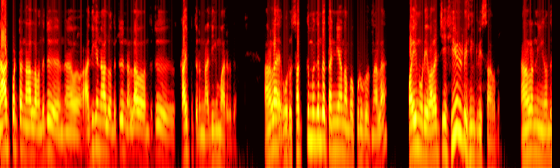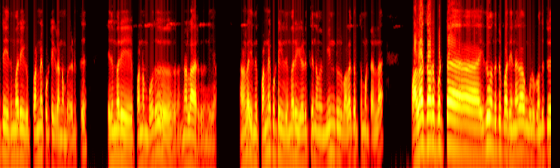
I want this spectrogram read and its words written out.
நாட்பட்ட நாளில் வந்துட்டு அதிக நாள் வந்துட்டு நல்லா வந்துட்டு காய்ப்பு திறன் அதிகமாக இருக்குது. அதனால் ஒரு சத்து மிகுந்த தண்ணியாக நம்ம கொடுக்கறதுனால பயினுடைய வளர்ச்சி ஹீல்டு இன்க்ரீஸ் ஆகுது. அதனால் நீங்கள் வந்துட்டு இது மாதிரி பண்ணை குட்டைகளை நம்ம எடுத்து இது மாதிரி பண்ணும்போது நல்லா இருக்குதுங்க ஐயா. அதனால் இந்த பண்ணைக்குட்டை இது மாதிரி எடுத்து நம்ம மீன்கள் வளர்க்குறது மட்டும் இல்லை பலதரப்பட்ட இது வந்துட்டு பார்த்தீங்கன்னாக்கா உங்களுக்கு வந்துட்டு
